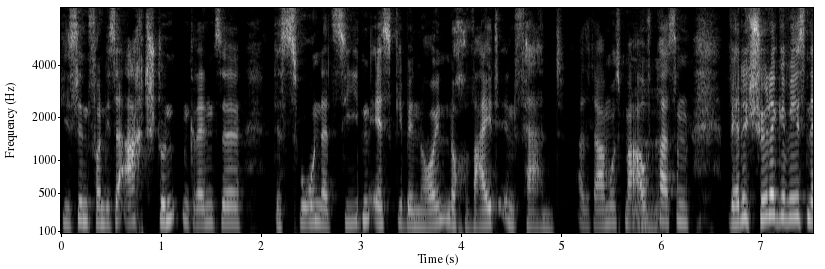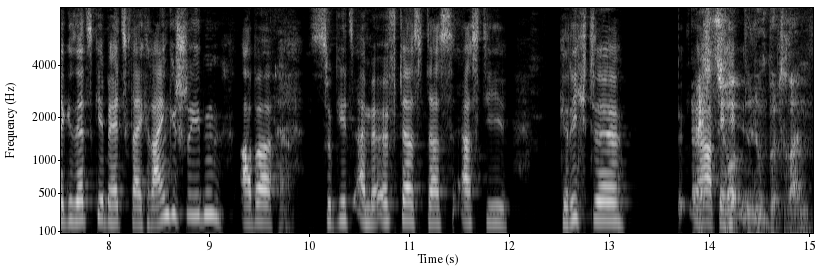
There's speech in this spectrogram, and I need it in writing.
die sind von dieser acht Stunden Grenze des 207 SGB 9 noch weit entfernt. Also da muss man mhm. aufpassen. Wäre nicht schöner gewesen, der Gesetzgeber hätte es gleich reingeschrieben, aber ja. so geht es einem öfters, dass erst die Gerichte Rechtsfortbildung ja, betreiben.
